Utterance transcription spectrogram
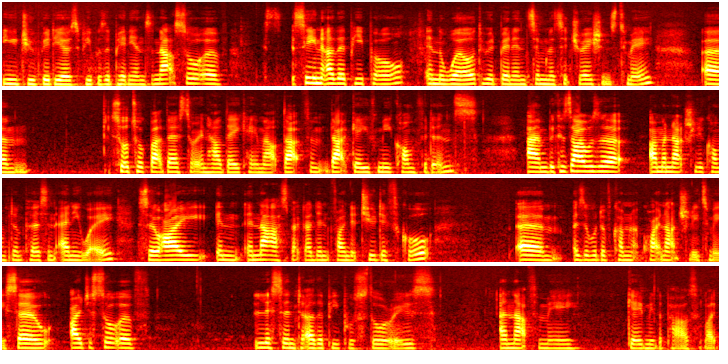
YouTube videos of people's opinions, and that sort of s- seeing other people in the world who had been in similar situations to me, um, sort of talk about their story and how they came out. That from, that gave me confidence, and because I was a I'm a naturally confident person anyway, so I in in that aspect I didn't find it too difficult, um, as it would have come quite naturally to me. So I just sort of listened to other people's stories, and that for me gave me the power to like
